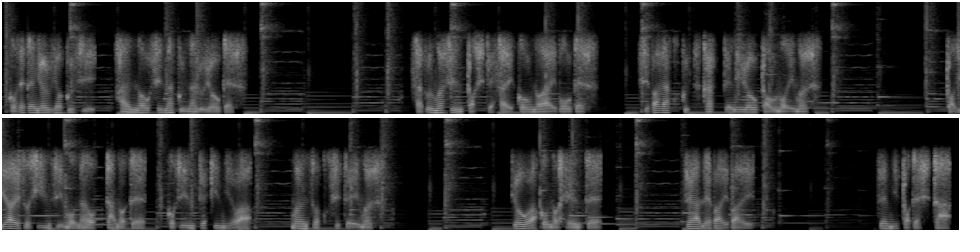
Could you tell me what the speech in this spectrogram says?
これで入力時、反応しなくなるようです。サブマシンとして最高の相棒です。しばらく使ってみようと思います。とりあえずヒンジも治ったので、個人的には、満足しています。今日はこの辺で。じゃあねバイバイ。ゼニトでした。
